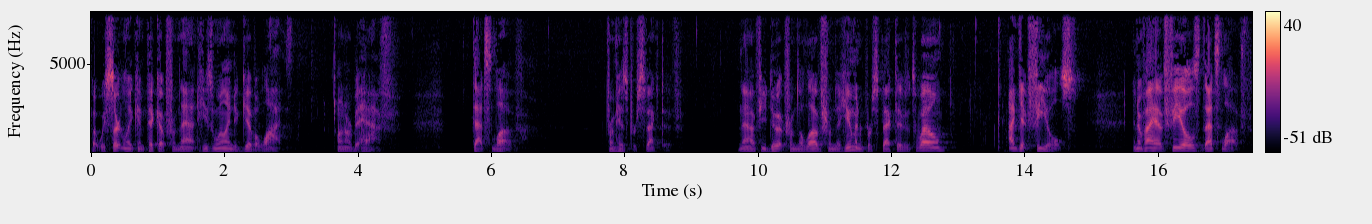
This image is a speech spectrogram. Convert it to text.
but we certainly can pick up from that. He's willing to give a lot on our behalf. That's love from his perspective. Now, if you do it from the love from the human perspective, it's well, I get feels. And if I have feels, that's love.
